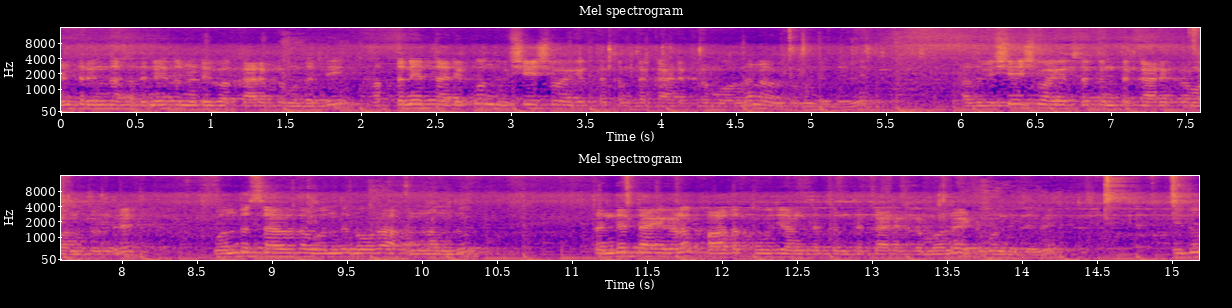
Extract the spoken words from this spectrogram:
ಎಂಟರಿಂದ ಹದಿನೈದು ನಡೆಯುವ ಕಾರ್ಯಕ್ರಮದಲ್ಲಿ ಹತ್ತನೇ ತಾರೀಕು ಒಂದು ವಿಶೇಷವಾಗಿರ್ತಕ್ಕಂಥ ಕಾರ್ಯಕ್ರಮವನ್ನು ನಾವು ಇಟ್ಕೊಂಡಿದ್ದೇವೆ. ಅದು ವಿಶೇಷವಾಗಿರ್ತಕ್ಕಂಥ ಕಾರ್ಯಕ್ರಮ ಅಂತಂದರೆ ಒಂದು ಸಾವಿರದ ಒಂದು ನೂರ ಹನ್ನೊಂದು ತಂದೆ ತಾಯಿಗಳ ಪಾದ ಪೂಜೆ ಅಂತಕ್ಕಂಥ ಕಾರ್ಯಕ್ರಮವನ್ನು ಇಟ್ಕೊಂಡಿದ್ದೇವೆ. ಇದು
